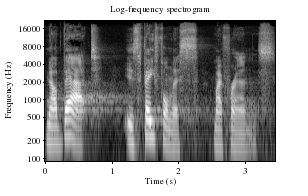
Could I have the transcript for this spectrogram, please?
Now, that is faithfulness, my friends.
